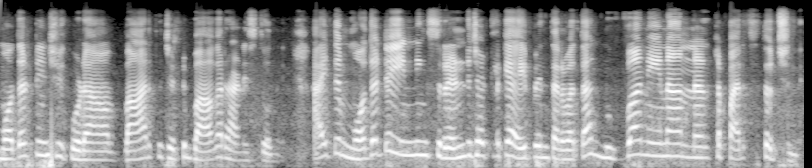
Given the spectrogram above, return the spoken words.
మొదటి నుంచి కూడా భారత జట్టు బాగా రాణిస్తుంది. అయితే మొదటి ఇన్నింగ్స్ రెండు జట్లకే అయిపోయిన తర్వాత నువ్వా నేనా అన్నట్టు పరిస్థితి వచ్చింది.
